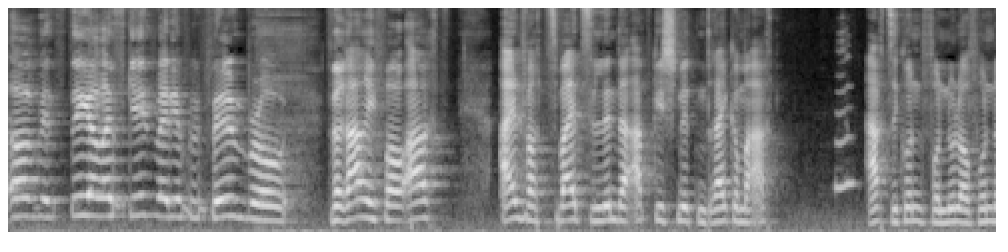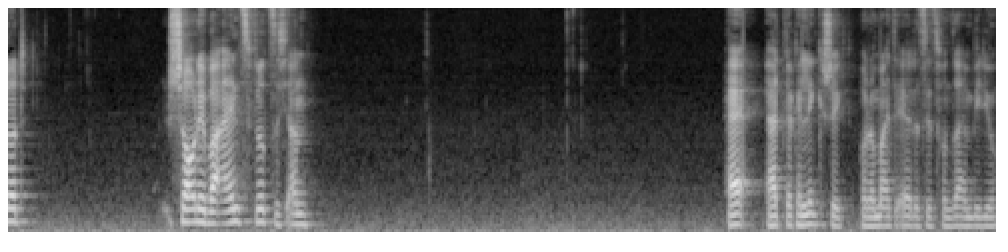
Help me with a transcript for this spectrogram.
ob jetzt, Digga, was geht bei dir für Film, Bro? Ferrari V8, einfach zwei Zylinder abgeschnitten, 3,8 8 Sekunden von 0 auf 100. Schau dir bei 1,40 an. Hä? Er hat gar keinen Link geschickt. Oder meinte er das jetzt von seinem Video?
